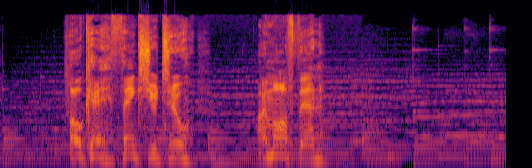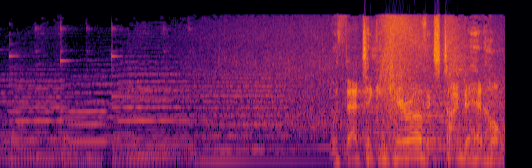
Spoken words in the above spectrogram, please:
Okay, thanks you two. I'm off then. With that taken care of, it's time to head home.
